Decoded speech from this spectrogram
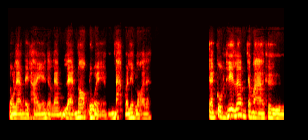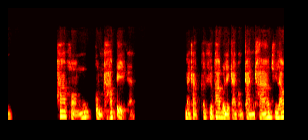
โรงแรมในไทยโรงแรมแรมนอกด้วยดักมาเรียบร้อยแล้ว แต่กลุ่มที่เริ่มจะมาคือภาพของกลุ่มค้าปลีกนะครับ ก็คือภาพบริการของการค้าจริงแล้ว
